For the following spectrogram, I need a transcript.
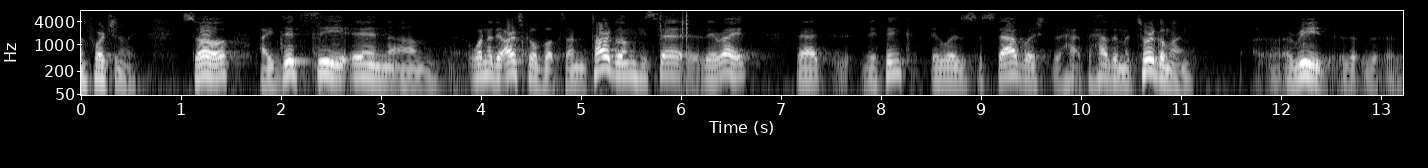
Unfortunately, so I did see in um, one of the ArtScroll books on Targum, he said they write that they think it was established to, ha- to have the Meturgeman uh, read. The, the,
